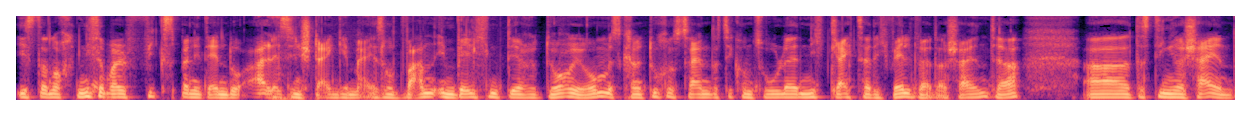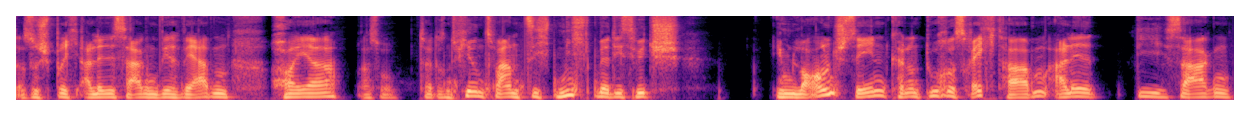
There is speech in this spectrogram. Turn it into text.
ist da noch nicht einmal fix bei Nintendo alles in Stein gemeißelt, wann in welchem Territorium. Es kann durchaus sein, dass die Konsole nicht gleichzeitig weltweit erscheint, ja, äh, das Ding erscheint. Also sprich, alle, die sagen, wir werden heuer, also 2024, nicht mehr die Switch im Launch sehen, können durchaus recht haben. Alle, die sagen,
